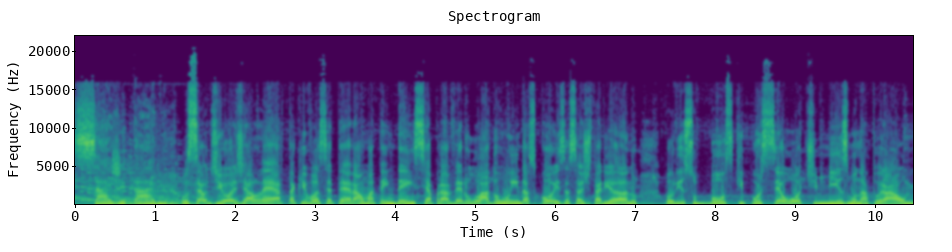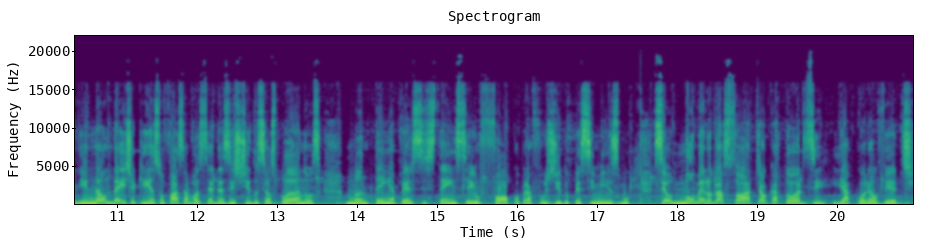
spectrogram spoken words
Sagitário. O céu de hoje alerta que você terá uma tendência para ver o lado ruim das coisas, Sagitariano. Por isso, busque por seu otimismo natural e não deixe que isso faça você desistir dos seus planos. Mantenha a persistência e o foco para fugir do pessimismo. Seu número da sorte é o 14 e a cor é o verde.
